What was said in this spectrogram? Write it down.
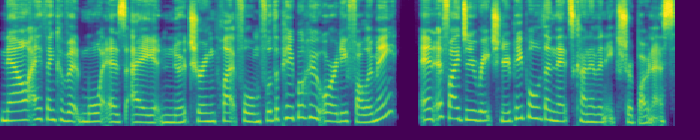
Now I think of it more as a nurturing platform for the people who already follow me. And if I do reach new people, then that's kind of an extra bonus.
